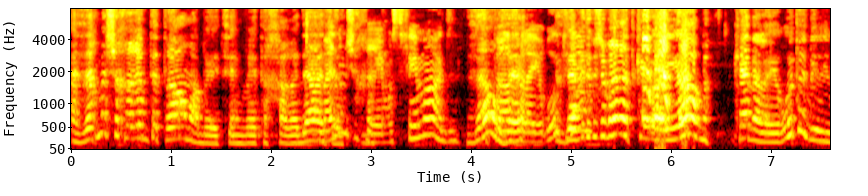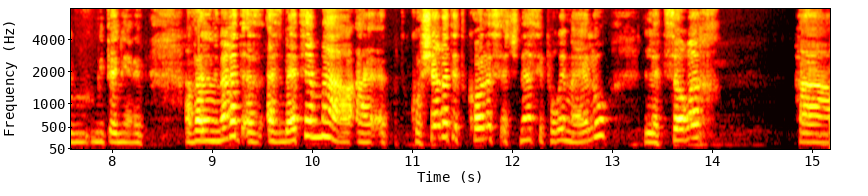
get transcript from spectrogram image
אז איך משחררים את הטראומה בעצם ואת החרדה הזאת? מה זה משחררים? אוספים עוד. זהו, זה? זה בדיוק שאומרת, כאילו היום, כן, על העירות אני מתעניינת, אבל אני אומרת, אז, אז בעצם מה, את קושרת את כל, את שני הסיפורים האלו לצורך ה...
